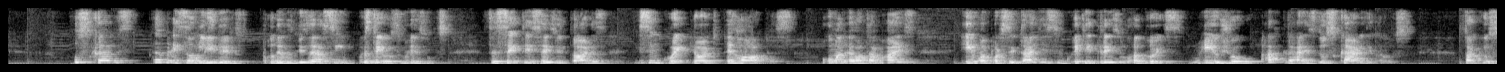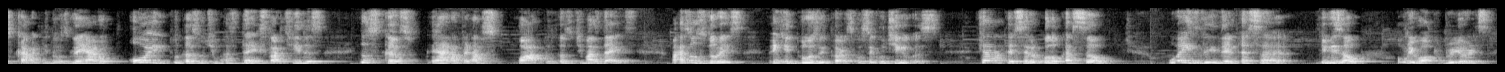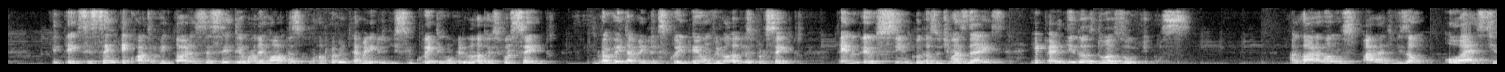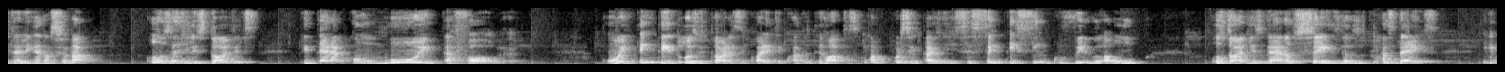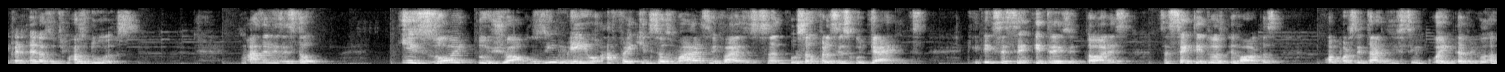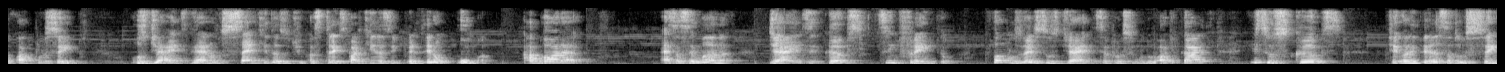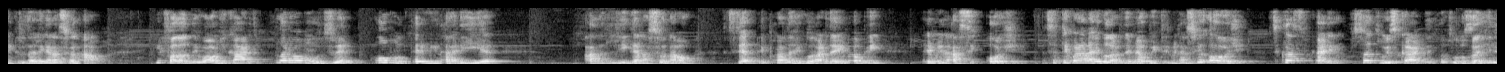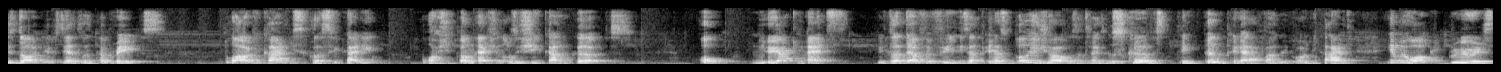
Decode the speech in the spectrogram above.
Os Cubs também são líderes, podemos dizer assim, pois têm os mesmos 66 vitórias e 58 derrotas, uma derrota a mais e uma porcentagem de 53,2, meio jogo atrás dos Cardinals. Só que os Cardinals ganharam 8 das últimas 10 partidas e os Cubs ganharam apenas 4 das últimas 10, mas os dois vêm de duas vitórias consecutivas. Já na terceira colocação, o ex-líder dessa divisão, o Milwaukee Brewers, que tem 64 vitórias, 61 derrotas, com um aproveitamento de 51,2%. Aproveitamento de 51,2%, tendo ganho 5 das últimas 10 e perdido as duas últimas. Agora vamos para a divisão oeste da Liga Nacional. O Los Angeles Dodgers lidera com muita folga com 82 vitórias e 44 derrotas, com uma porcentagem de 65,1%, os Dodgers ganharam 6 das últimas 10 e perderam as últimas duas. Mas eles estão 18 jogos e meio à frente de seus maiores rivais, o San Francisco Giants, que tem 63 vitórias, 62 derrotas, uma porcentagem de 50,4%. Os Giants ganharam 7 das últimas 3 partidas e perderam uma. Agora, essa semana, Giants e Cubs se enfrentam. Vamos ver se os Giants se aproximam do wildcard e se os Cubs chegam à liderança do centro da Liga Nacional. E falando em wildcard, agora vamos ver como terminaria a Liga Nacional se a temporada regular da MLB terminasse hoje. Se a temporada regular da MLB terminasse hoje, se classificariam St. Louis Cardinals, Los Angeles Dodgers e Atlanta Braves. Do wildcard se classificariam Washington Nationals e Chicago Cubs New York Mets e Philadelphia Phillies apenas dois jogos atrás dos Cubs, tentando pegar a vaga de wildcard, e Milwaukee Brewers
